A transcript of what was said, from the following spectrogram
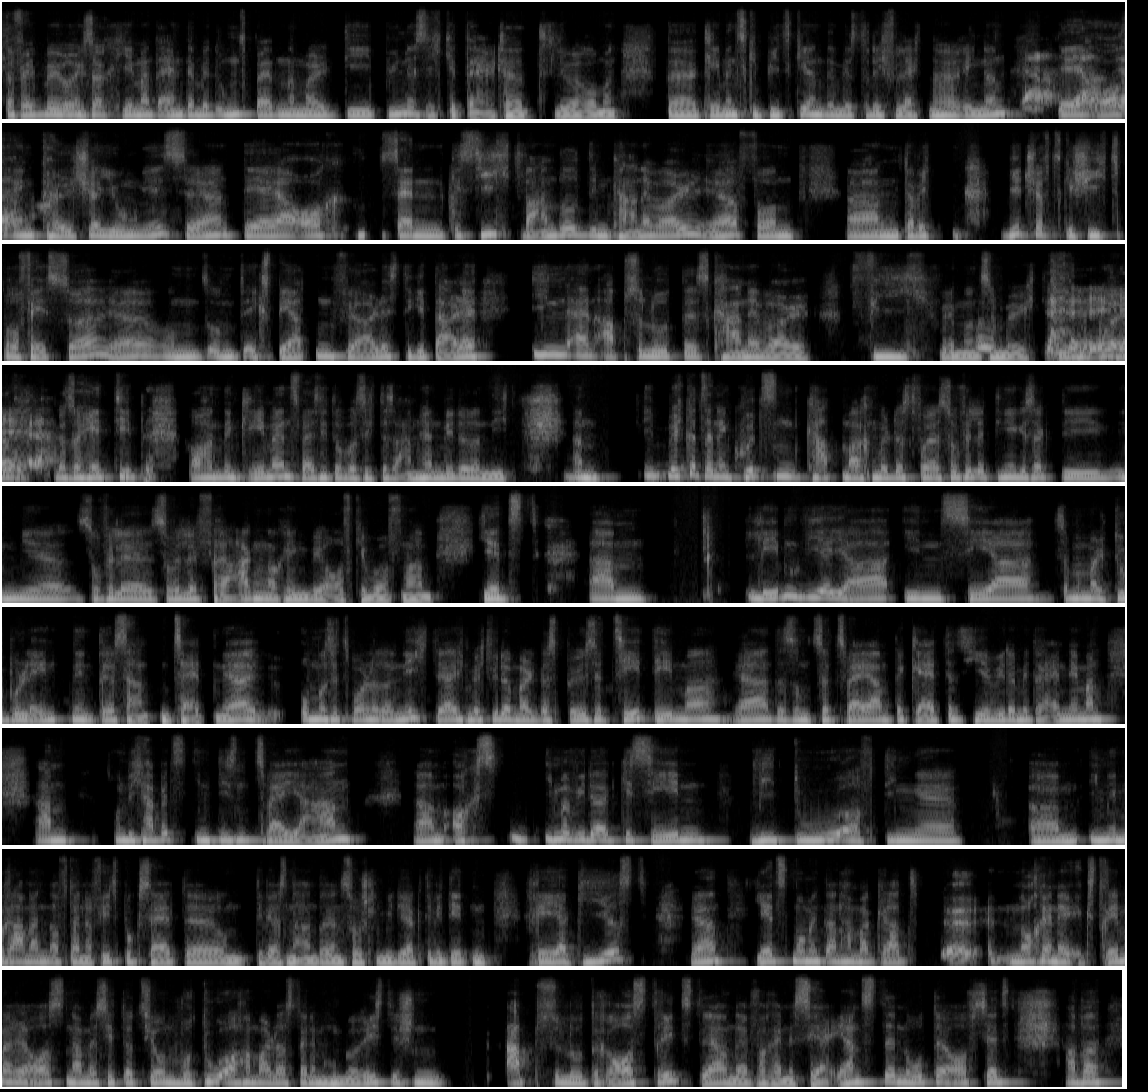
da fällt mir übrigens auch jemand ein, der mit uns beiden einmal die Bühne sich geteilt hat, lieber Roman. Der Clemens Gibitzki, an den wirst du dich vielleicht noch erinnern, ja, der ja, ja auch ja. ein Kölscher Jung ist, ja, der ja auch sein Gesicht wandelt im Karneval, ja, von, ähm, glaube ich, Wirtschaftsgeschichtsprofessor ja, und, und Experten für alles Digitale in ein absolutes Karneval-Viech, wenn man so möchte. Irgendwo, ja. Also Head-Tipp auch an den Clemens, weiß nicht, ob er sich das anhören wird oder nicht. Ähm, ich möchte kurz einen kurzen Cut machen, weil du hast vorher so viele Dinge gesagt, die in mir so viele, so viele Fragen auch irgendwie aufgeworfen haben. Jetzt ähm, leben wir ja in sehr, sagen wir mal, turbulenten, interessanten Zeiten. Ja, ob wir es jetzt wollen oder nicht. Ja, ich möchte wieder mal das böse C-Thema, ja, das uns seit zwei Jahren begleitet, hier wieder mit reinnehmen. Ähm, und ich habe jetzt in diesen zwei Jahren ähm, auch immer wieder gesehen, wie du auf Dinge ähm, im, Rahmen auf deiner Facebook-Seite und diversen anderen Social-Media-Aktivitäten reagierst. Ja, jetzt momentan haben wir gerade äh, noch eine extremere Ausnahmesituation, wo du auch einmal aus deinem humoristischen absolut raustrittst ja, und einfach eine sehr ernste Note aufsetzt. Aber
